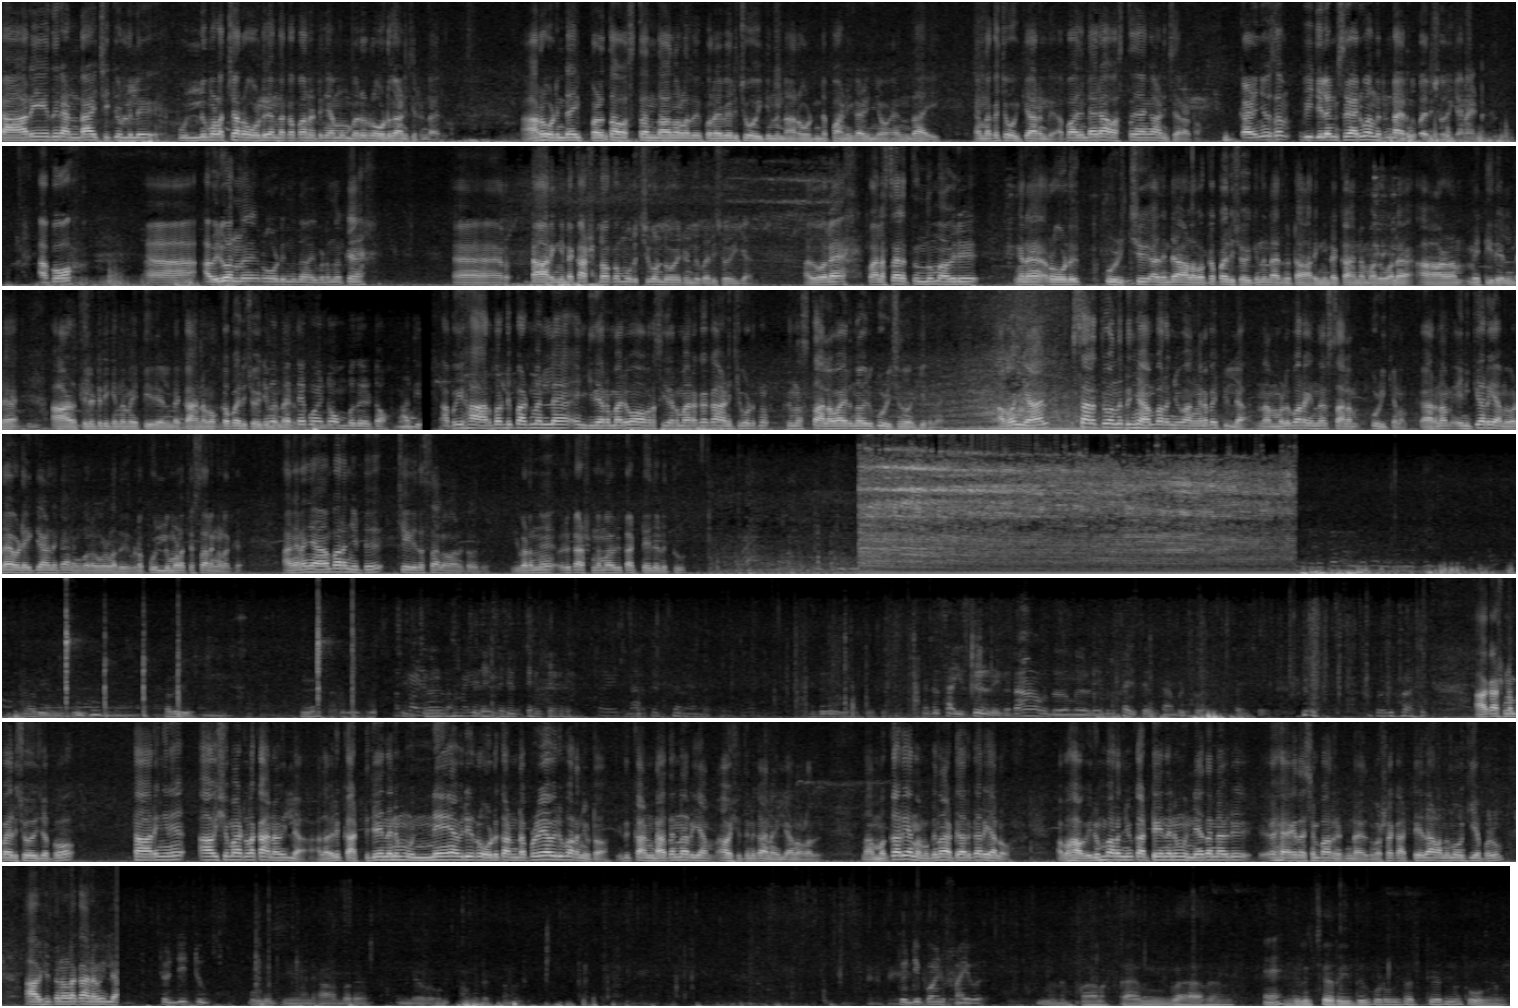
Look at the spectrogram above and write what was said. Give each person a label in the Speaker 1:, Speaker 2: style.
Speaker 1: Tar ചെയ്ത് രണ്ടാഴ്ചയ്ക്കുള്ളിൽ പുല്ല് മുളച്ച road എന്നൊക്കെ പറഞ്ഞിട്ട് ഞാൻ മുമ്പ് ഒരു റോഡ് കാണിച്ചിട്ടുണ്ടായിരുന്നു. ആ റോഡിന്റെ ഇപ്പോഴത്തെ അവസ്ഥ എന്താണെന്നുള്ളത് കുറേ പേര് ചോദിക്കുന്നുണ്ട്. ആ റോഡിന്റെ പണി കഴിഞ്ഞോ? എന്തായി? എന്നൊക്കെ ചോദിക്കാറുണ്ട്. അപ്പോൾ അതിന്റെ ഒരു അവസ്ഥ ഞാൻ കാണിച്ചു തരാം കഴിഞ്ഞ ദിവസം വിജിലൻസുകാർ വന്നിട്ടുണ്ടായിരുന്നു പരിശോധിക്കാനായിട്ട്. അപ്പോൾ അവർ വന്ന് റോഡിൽ നിന്ന് ഇവിടെ നിന്നൊക്കെ ടാറിങ്ങിന്റെ കഷ്ണമൊക്കെ മുറിച്ച് കൊണ്ടുപോയിട്ടുണ്ട് പരിശോധിക്കാൻ. അതുപോലെ പല സ്ഥലത്തു നിന്നും അവർ ഇങ്ങനെ റോഡ് കുഴിച്ച് അതിന്റെ അളവൊക്കെ പരിശോധിക്കുന്നുണ്ടായിരുന്നു. ടാറിങ്ങിന്റെ കനം അതുപോലെ ആഴം മെറ്റീരിയലിന്റെ ആഴത്തിലിട്ടിരിക്കുന്ന മെറ്റീരിയലിന്റെ കനമൊക്കെ പരിശോധിക്കുന്നുണ്ടായിരുന്നു. അപ്പോൾ ഈ ഹാർബർ ഡിപ്പാർട്ട്മെന്റിലെ എഞ്ചിനീയർമാരും ഓവർസിയർമാരൊക്കെ കാണിച്ചു കൊടുക്കുന്ന സ്ഥലമായിരുന്നു അവർ കുഴിച്ച് നോക്കിയിരുന്നത്. അപ്പോൾ ഞാൻ സ്ഥലത്ത് വന്നിട്ട് ഞാൻ പറഞ്ഞു അങ്ങനെ പറ്റില്ല. നമ്മൾ പറയുന്ന സ്ഥലം കുഴിക്കണം. കാരണം എനിക്കറിയാം ഇവിടെ എവിടെയൊക്കെയാണ് കനം കുറവുള്ളത്. ഇവിടെ പുല്ലുമുളച്ച സ്ഥലങ്ങളൊക്കെ. അങ്ങനെ ഞാൻ പറഞ്ഞിട്ട് ചെയ്ത സ്ഥലമാണ് കേട്ടോ ഇത് ഇവിടെ നിന്ന് ഒരു കഷ്ണം അവർ കട്ട് ചെയ്തെടുത്തു.
Speaker 2: സൈസ് എഴുതി കേട്ടോ ഇത് ഒന്ന് എഴുതി. ഇതൊരു സൈസ് എഴുതാൻ സൈസ്
Speaker 1: ആ കഷ്ണം പരിശോധിച്ചപ്പോൾ ടാറിങ്ങിന് ആവശ്യമായിട്ടുള്ള കനവില്ല. അത് അവർ കട്ട് ചെയ്യുന്നതിന് മുന്നേ അവർ റോഡ് കണ്ടപ്പോഴേ അവർ പറഞ്ഞു കേട്ടോ ഇത് കണ്ടാൽ തന്നെ അറിയാം ആവശ്യത്തിന് കനവില്ല എന്നുള്ളത്. നമുക്കറിയാം. നമുക്ക് നാട്ടുകാർക്ക് അറിയാലോ. അപ്പോൾ അവരും പറഞ്ഞു കട്ട് ചെയ്യുന്നതിന് മുന്നേ തന്നെ അവർ ഏകദേശം പറഞ്ഞിട്ടുണ്ടായിരുന്നു. പക്ഷേ കട്ട് ചെയ്ത് അളന്ന് നോക്കിയപ്പോഴും ആവശ്യത്തിനുള്ള കനമില്ല.
Speaker 2: Twenty two
Speaker 3: harbour
Speaker 2: twenty point five
Speaker 3: അളക്കാൻ വേറെ ഇതിലും ചെറിയത് കൂടെ പറ്റുമായിരുന്നു തോന്നുന്നു.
